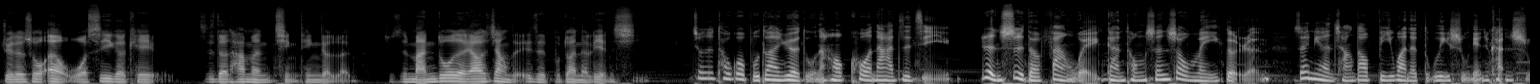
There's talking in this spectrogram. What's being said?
觉得说，哎、呃，我是一个可以值得他们倾听的人，就是蛮多的，要这样子一直不断的练习，就是透过不断阅读，然后扩大自己。认识的范围，感同身受每一个人，所以你很常到 B One 的独立书店去看书。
